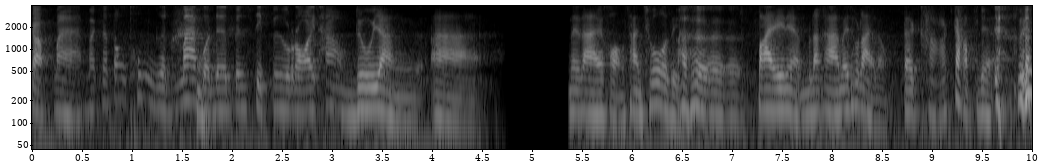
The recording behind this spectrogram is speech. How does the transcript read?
กลับมา มันก็ต้องทุ่มเงินมากกว่าเดิมเป็นสิบเป็นร้อยเท่า ดูอย่างอ่า ในรายของซานโชสิ เออเออเออ ไปเนี่ยราคาไม่เท่าไหร่หรอก แต่ขากลับเนี่ย ซึ่ง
